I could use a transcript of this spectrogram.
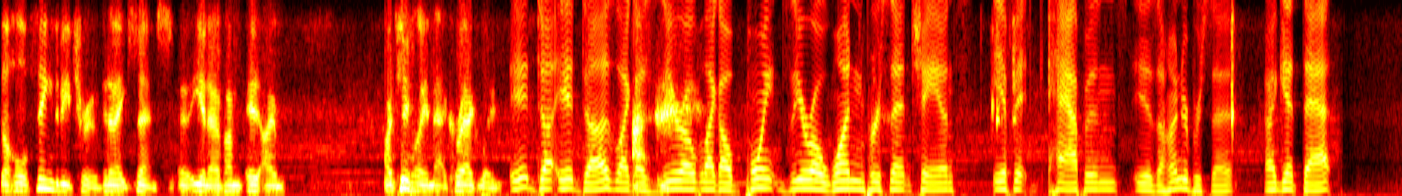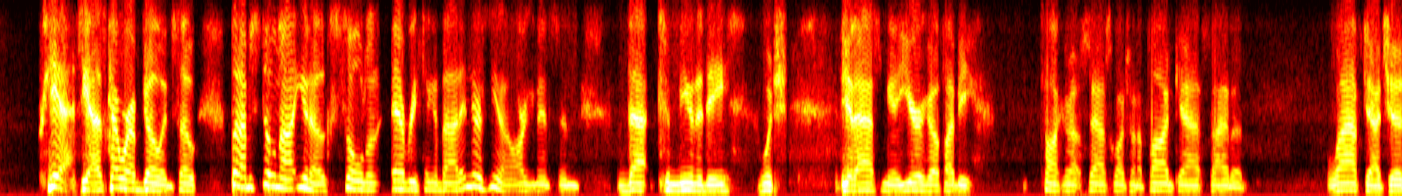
the whole thing to be true. If that makes sense, uh, you know, if I'm I'm articulating that correctly. It do, it does like a ah. zero like a point zero one percent chance if it happens is a hundred percent. I get that. Yes, yeah, that's kind of where I'm going. So, but I'm still not, you know, sold on everything about it. And there's, you know, arguments in that community, which if you had asked me a year ago if I'd be talking about Sasquatch on a podcast, I'd have laughed at you.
